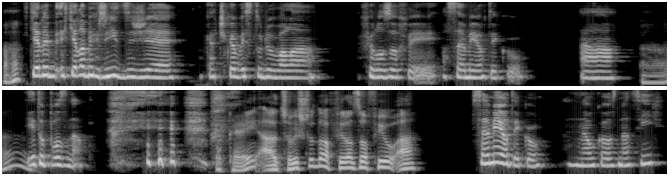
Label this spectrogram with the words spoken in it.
Aha. Chtěli, chtěla bych říct, že Kačka vystudovala filozofii a semiotiku. A ah. je to poznat. OK, ale čo vyštudoval filozofiu a? Semiotiku. Nauka o znacích.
